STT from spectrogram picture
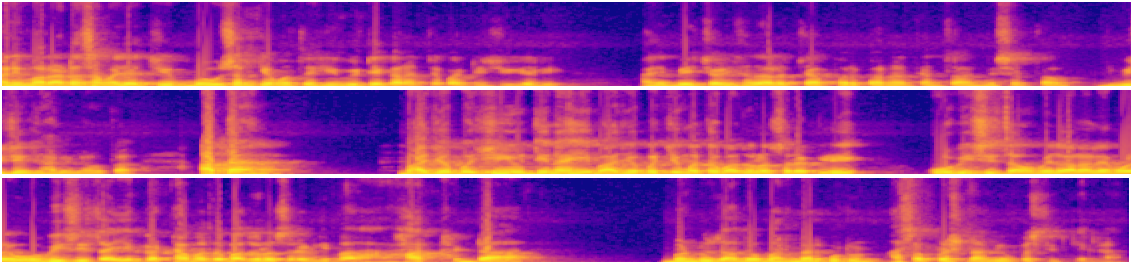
आणि मराठा समाजाची बहुसंख्य मतं ही विटेकरांच्या पाठीशी गेली. आणि बेचाळीस हजाराच्या फरकानं त्यांचा निसटता विजय झालेला होता. आता भाजपची युती नाही भाजपची मतं बाजूला सरकली ओबीसीचा उमेदवार आल्यामुळे ओबीसीचा एक गठ्ठा मतं बाजूला सरकली मग हा खड्डा बंडू जाधव भरणार कुठून? असा प्रश्न आम्ही उपस्थित केला होता.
